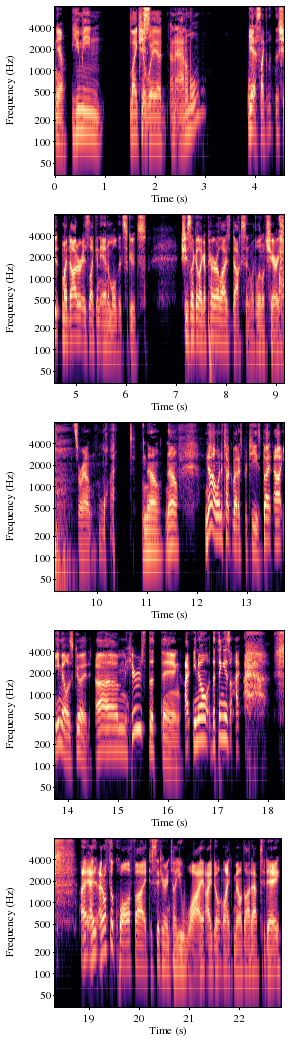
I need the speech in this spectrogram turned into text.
Yeah. You mean like She's- the way a, an animal? Yes, like she, my daughter is like an animal that scoots. She's like a, like a paralyzed dachshund with a little cherry. It's around. What? No, no. No, I want to talk about expertise, but uh, email is good. Um, here's the thing. I, you know, the thing is, I, I, I don't feel qualified to sit here and tell you why I don't like Mail.app today,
